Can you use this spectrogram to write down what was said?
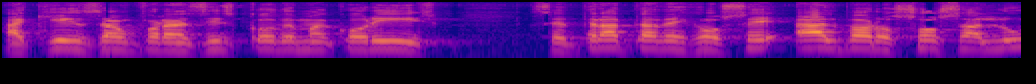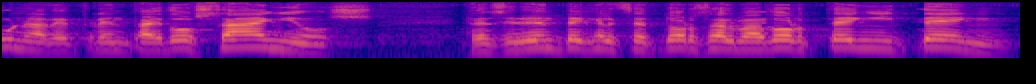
aquí en San Francisco de Macorís. Se trata de José Álvaro Sosa Luna, de 32 años, residente en el sector Salvador Ten y Ten.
